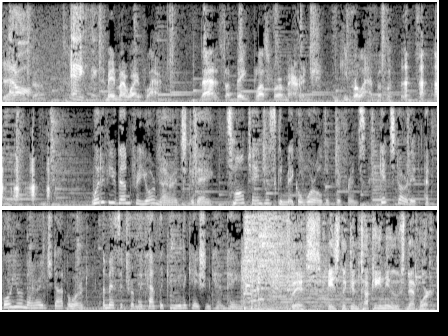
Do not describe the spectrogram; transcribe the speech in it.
At all. Anything. I made my wife laugh. That is a big plus for a marriage. Keep her laughing. What have you done for your marriage today? Small changes can make a world of difference. Get started at foryourmarriage.org. A message from the Catholic Communication Campaign. This is the Kentucky News Network.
